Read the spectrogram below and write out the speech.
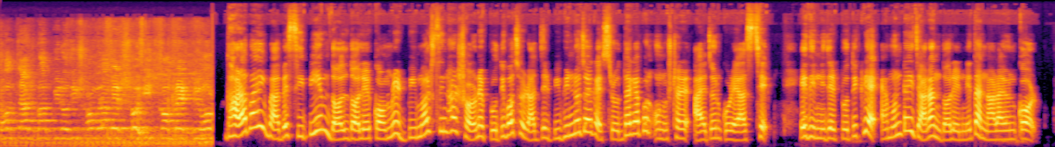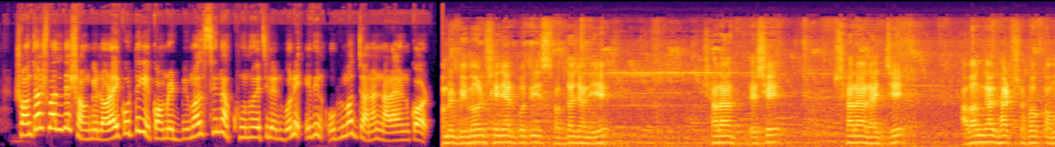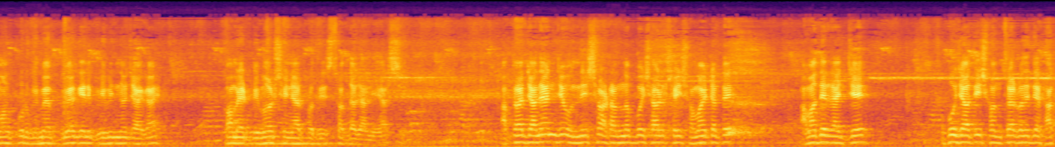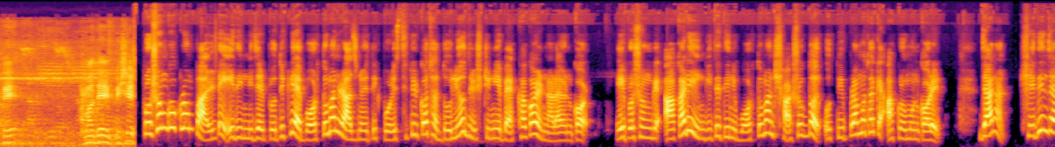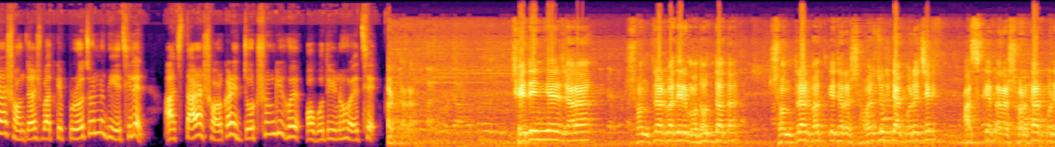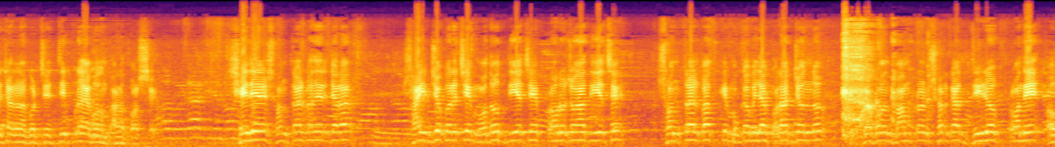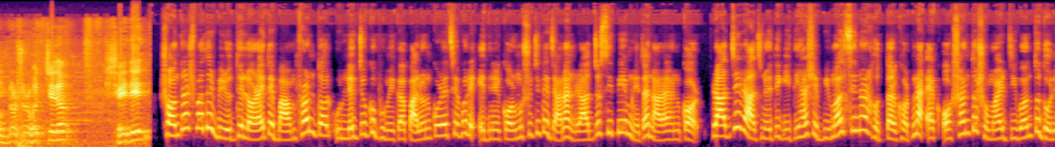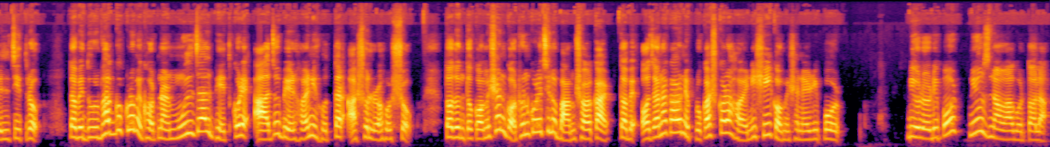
সন্ত্রাসবাদ বিরোধী সংগ্রামের শহীদ কমরেড বিমল ধারাবাহিকভাবে সিপিএম দল, দলের কমরেড বিমল সিনহার স্মরণে প্রতিবছর রাজ্যের বিভিন্ন জায়গায় শ্রদ্ধা জ্ঞাপন অনুষ্ঠানের আয়োজন করে আসছে। এদিন নিজের প্রতিক্রিয়ায় এমনটাই জানান দলের নেতা নারায়ণ কর। সন্ত্রাসবাদীদের সঙ্গে লড়াই করতে গিয়ে কমরেড বিমল সিনহা খুন হয়েছিলেন বলে এদিন অভিমত জানান নারায়ণ কর। আমরা বিমল সেনের প্রতি শ্রদ্ধা জানিয়ে সারা দেশে, সারা রাজ্যে আবাঙ্গাঘাট সহ কমলপুর বিভাগের বিভিন্ন জায়গায় কমরেড বিমল সেনার প্রতি শ্রদ্ধা জানিয়ে আসছি। আপনারা জানেন যে উনিশশো আটানব্বই সাল সেই সময়টাতে আমাদের রাজ্যে উপজাতি সন্ত্রাসবাদীদের হাতে আমাদের বিশেষ প্রসঙ্গক্রম পাল্টে এদিন নিজের প্রতিক্রিয়ায় বর্তমান রাজনৈতিক পরিস্থিতির কথা দলীয় দৃষ্টি নিয়ে ব্যাখ্যা করেন নারায়ণ কর এই প্রসঙ্গে আকারে ইঙ্গিতে তিনি বর্তমান শাসক দল ও তীব্রামথাকে আক্রমণ করেন। জানান, সেদিন যারা সন্ত্রাসবাদকে প্ররোচনা দিয়েছিলেন আজ তারা সরকারের জোটসঙ্গী হয়ে অবতীর্ণ হয়েছে। তারা। সেদিনকে যারা সন্ত্রাসবাদের মদতদাতা, সন্ত্রাসবাদকে যারা সহযোগিতা করেছে, আজকে তারা সরকার পরিচালনা করছে ত্রিপুরা এবং ভারতবর্ষে। সেদিন সন্ত্রাসবাদের যারা সাহায্য করেছে, মদত দিয়েছে, প্ররোচনা দিয়েছে, সন্ত্রাসবাদকে মোকাবিলা করার জন্য যখন বামফ্রন্ট সরকার দৃঢ় প্রণে অগ্রসর হচ্ছিল সেই দিন সন্ত্রাসবাদের বিরুদ্ধে লড়াইতে বামফ্রন্ট দল উল্লেখযোগ্য ভূমিকা পালন করেছে বলে এদিনের কর্মসূচিতে জানান রাজ্য সিপিএম নেতা নারায়ণ কর। রাজ্যের রাজনৈতিক ইতিহাসে বিমল সিনহার হত্যার ঘটনা এক অশান্ত সময়ের জীবন্ত দলিল চিত্র। তবে দুর্ভাগ্যক্রমে ঘটনার মূল জাল ভেদ করে আজও বের হয়নি হত্যার আসল রহস্য। তদন্ত কমিশন গঠন করেছিল বাম সরকার, তবে অজানা কারণে প্রকাশ করা হয়নি সেই কমিশনের report. Bureau report, news now Agartala.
